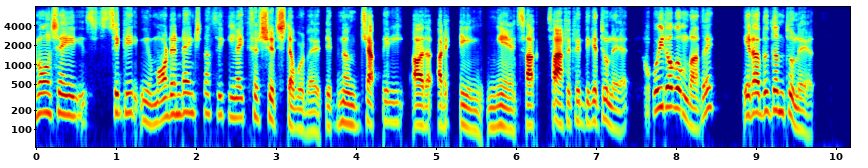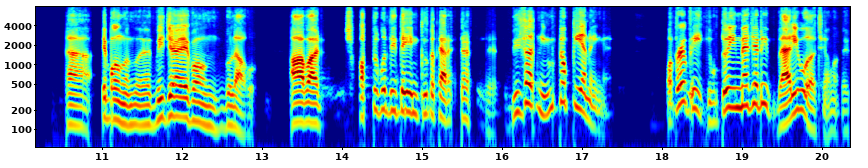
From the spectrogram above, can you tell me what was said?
এবং সেই সিটি মডার্ন টাইমস না সিটি লাইক শেষটা বলবে চাকরি আর আরেকটি নিয়ে সাকসেসের দিকে চলে যায়। ওই রকম ভাবে এরা দুজন চলে এবং, বিজয় এবং গুলাও। আবার সপ্তপদীতে ইনটু দ্য ক্যারেক্টার চলে বিশাল ইউটোপিয়া নেই অতএব এই দুটো ইমেজারি ভ্যালিউ আছে আমাদের।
